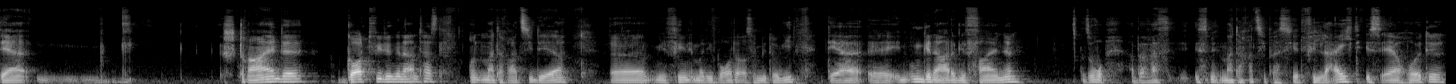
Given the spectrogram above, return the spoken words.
der strahlende Gott, wie du genannt hast, und Materazzi, der, äh, mir fehlen immer die Worte aus der Mythologie, der äh, in Ungnade gefallene. So, aber was ist mit Materazzi passiert? Vielleicht ist er heute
